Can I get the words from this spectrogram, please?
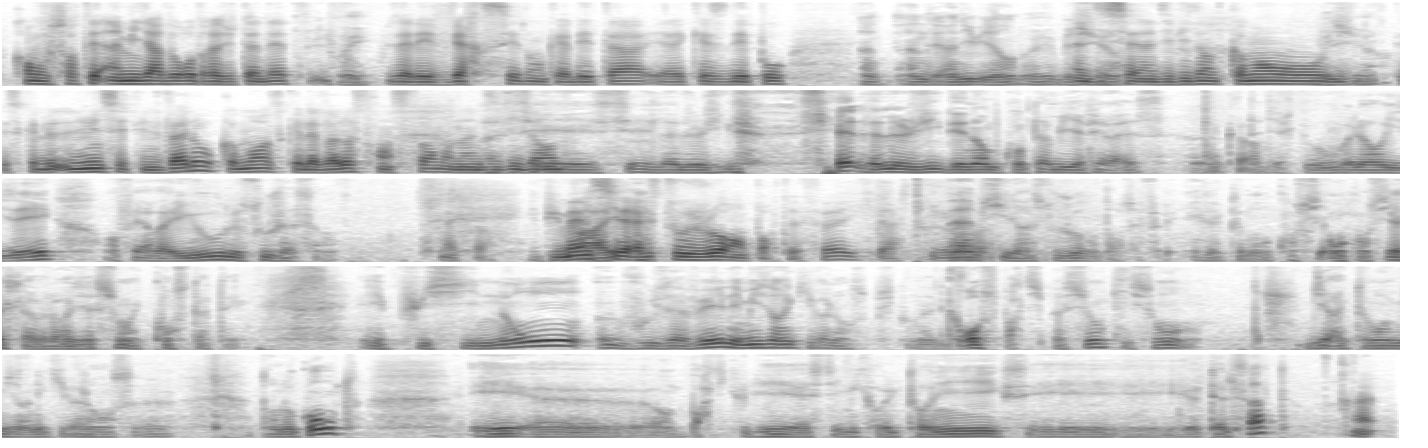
Quand vous sortez un milliard d'euros de résultat net, vous allez verser donc à l'État et à la Caisse des dépôts un, dividende, oui, bien sûr. C'est un dividende. Comment Parce que l'une, c'est une valo. Comment est-ce que la valo se transforme en un bah, dividende C'est la logique, c'est la logique des normes comptables IFRS. Hein. C'est-à-dire que vous valorisez en fair value le sous-jacent. D'accord. Et puis même s'il reste toujours en portefeuille, même s'il reste toujours en portefeuille, exactement. On considère que la valorisation est constatée. Et puis sinon, vous avez les mises en équivalence, puisqu'on a de grosses participations qui sont directement mis en équivalence euh, dans nos comptes, et euh, en particulier ST Microelectronics et, Eutelsat. Hein.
